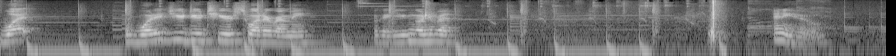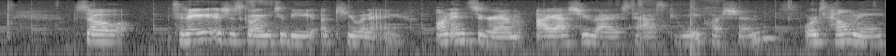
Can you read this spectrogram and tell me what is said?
What? What did you do to your sweater, Remy? Okay, you can go to bed. Anywho, so today is just going to be a Q&A. On Instagram, I asked you guys to ask me questions or tell me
